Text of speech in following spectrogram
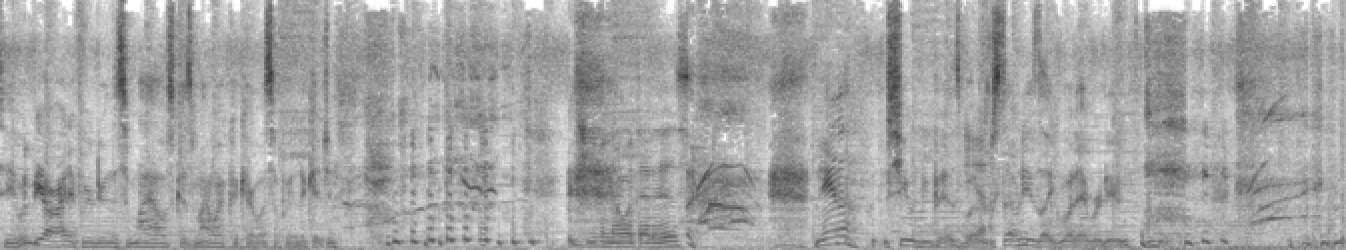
See, it would be alright if we were doing this in my house because my wife could care less if we had a kitchen. Do you even know what that is? Nana, she would be pissed, but yeah. Stephanie's like, whatever, dude.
